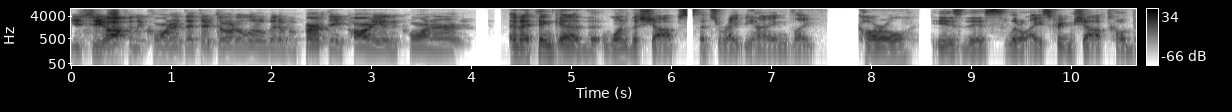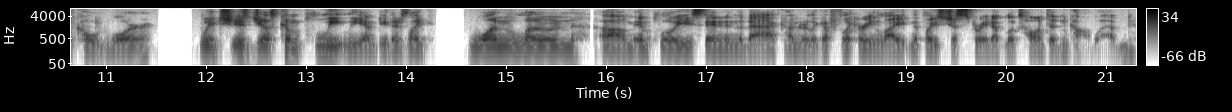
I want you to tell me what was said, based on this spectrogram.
You see off in the corner that they're throwing a little bit of a birthday party in the corner. And I think uh, the, one of the shops that's right behind like Carl is this little ice cream shop called the Cold War, which is just completely empty. There's like one lone um, employee standing in the back under like a flickering light, and the place just straight up looks haunted and cobwebbed.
